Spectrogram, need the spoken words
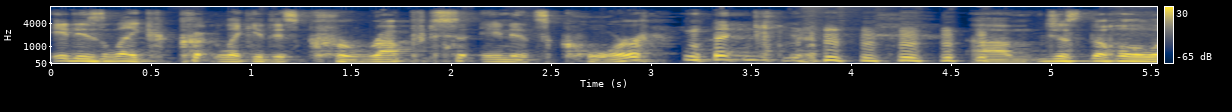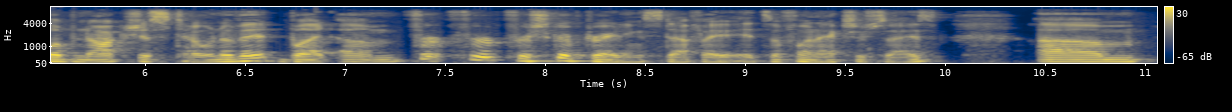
it is like co- like it is corrupt in its core. like um, just the whole obnoxious tone of it. But um, for for for script writing stuff, I, it's a fun exercise. Um,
